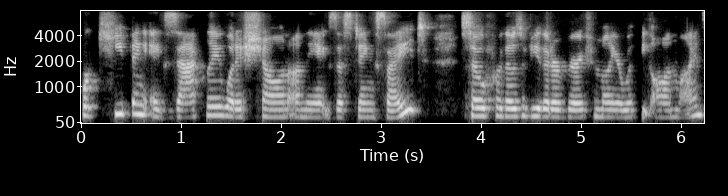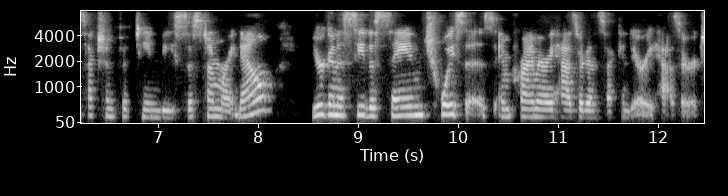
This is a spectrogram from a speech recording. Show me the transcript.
we're keeping exactly what is shown on the existing site. So for those of you that are very familiar with the online section 15B system right now, you're gonna see the same choices in primary hazard and secondary hazard.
